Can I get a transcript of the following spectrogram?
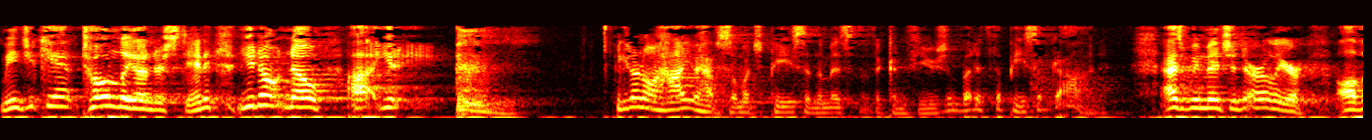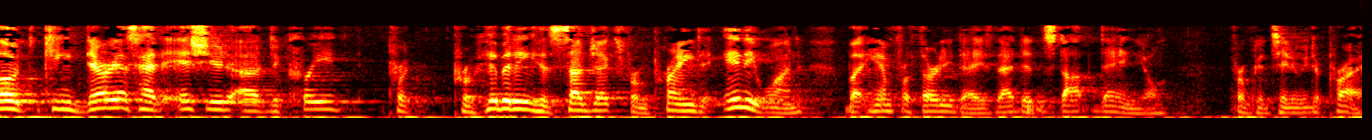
Means you can't totally understand it. You don't know. Uh, you, you don't know how you have so much peace in the midst of the confusion, but it's the peace of God. As we mentioned earlier, although King Darius had issued a decree pro- prohibiting his subjects from praying to anyone but him for 30 days, that didn't stop Daniel from continuing to pray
